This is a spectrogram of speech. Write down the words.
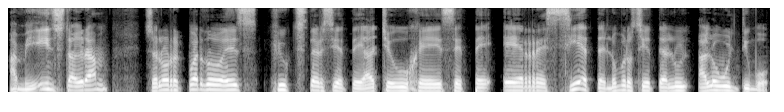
a mi Instagram, se lo recuerdo, es Hugster7, H-U-G-S-T-R-7, el número 7 a lo último.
